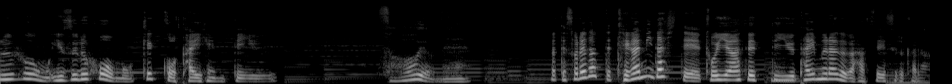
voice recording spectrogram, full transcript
る方も譲る方も結構大変っていう。そうよね。だってそれだって手紙出して問い合わせっていうタイムラグが発生するから。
